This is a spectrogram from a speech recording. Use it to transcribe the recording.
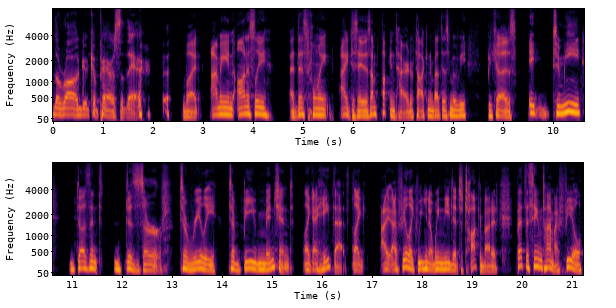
the wrong comparison there. But I mean, honestly, at this point, I hate to say this, I'm fucking tired of talking about this movie because it to me doesn't deserve to really to be mentioned. Like I hate that. Like I, I feel like we, you know, we needed to talk about it, but at the same time, I feel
